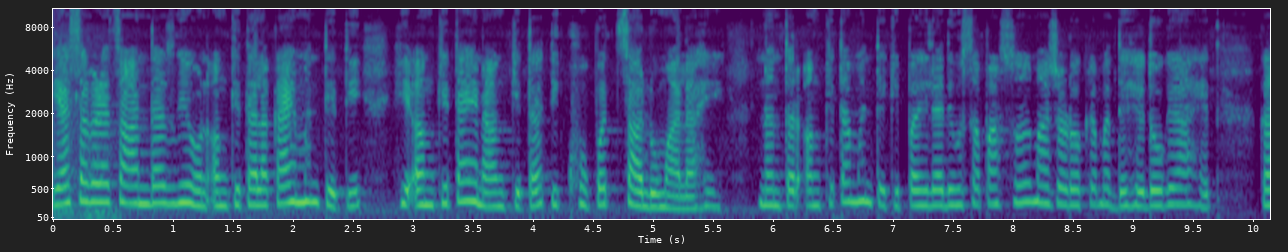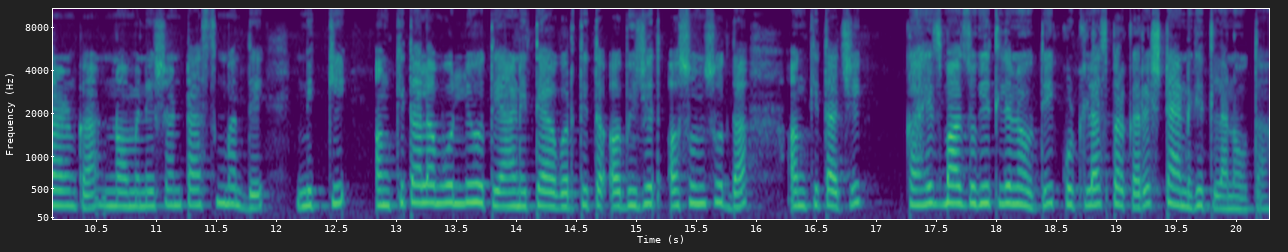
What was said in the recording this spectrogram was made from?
या सगळ्याचा अंदाज घेऊन अंकिताला काय म्हणते ती ही अंकिता आहे ना अंकिता ती खूपच चालू माल आहे. नंतर अंकिता म्हणते की पहिल्या दिवसापासून माझ्या डोक्यामध्ये हे दोघे आहेत. कारण का? नॉमिनेशन टास्कमध्ये निक्की अंकिताला बोलली होती आणि त्यावर तिथं अभिजित असूनसुद्धा अंकिताची काहीच बाजू घेतली नव्हती कुठल्याच प्रकारे स्टँड घेतला नव्हता.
